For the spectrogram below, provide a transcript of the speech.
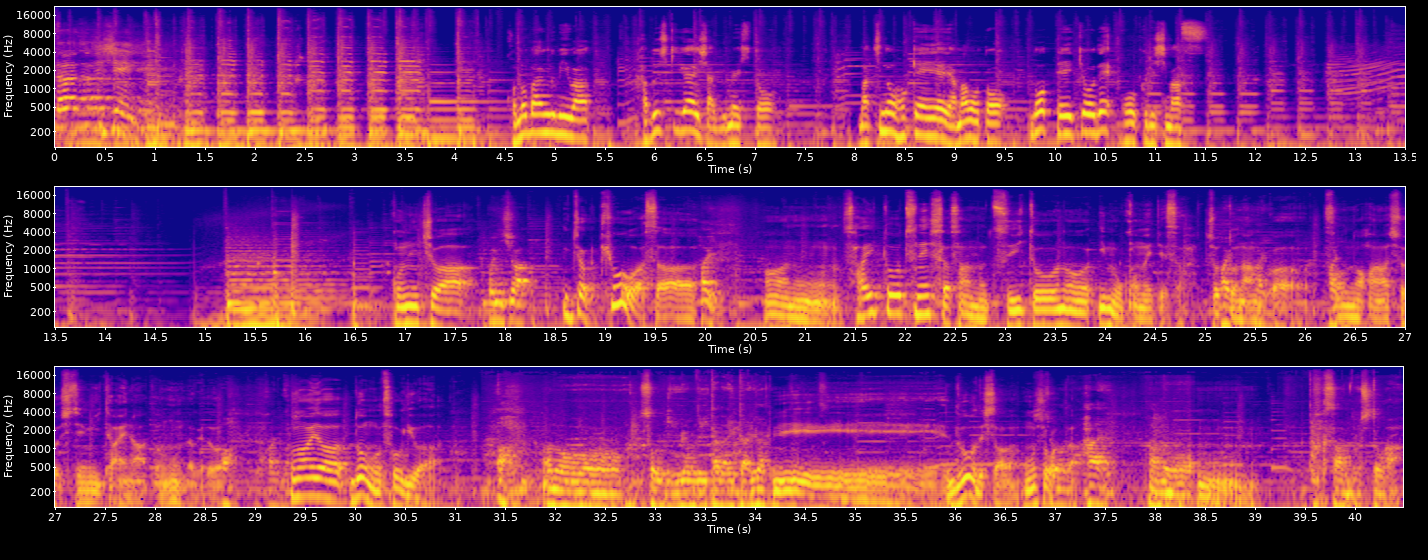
沢津地震この番組は株式会社夢人町の保険や山本の提供でお送りします。こんにちは。こんにちは。じゃあ今日はさ、はい。あの斎藤恒久さんの追悼の意も込めてさちょっとなんかはい。はい。そんな話をしてみたいなと思うんだけど、あわかりましたこの間どうも葬儀は？ああのー、葬儀呼んでいただいてありがとうえー、どうでした？面白かった？はい。あのーたくさんの人が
